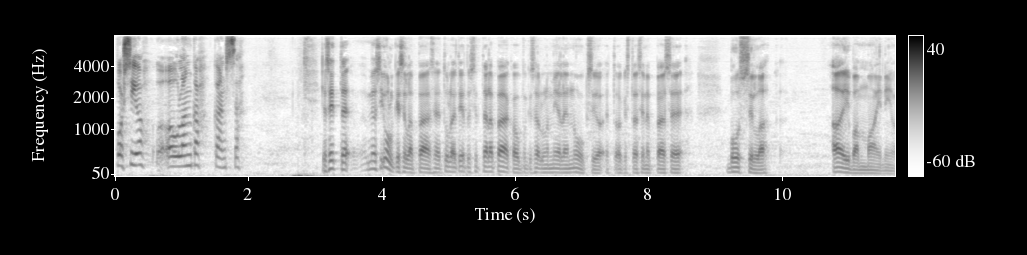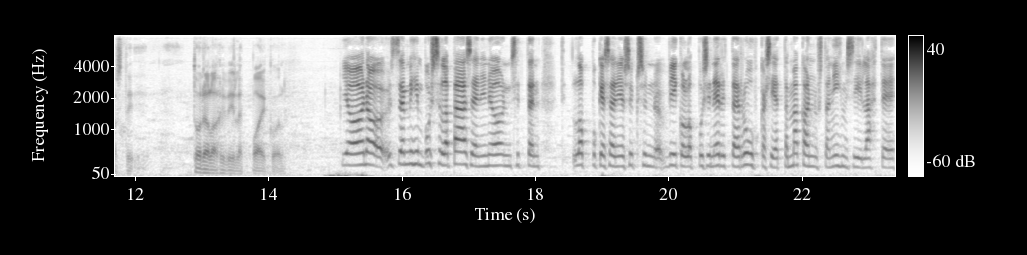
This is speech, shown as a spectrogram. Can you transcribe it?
Posio Oulanka kanssa. Ja sitten myös julkisella pääsee. Tulee tietysti täällä pääkaupunkiseudulla mieleen Nuuksio, että oikeastaan sinne pääsee bussilla aivan mainiosti todella hyville paikoille. Joo, no se mihin bussilla pääsee, niin ne on sitten loppukesän ja syksyn viikonloppuisin erittäin ruuhkasi, että mä kannustan ihmisiä lähteä,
